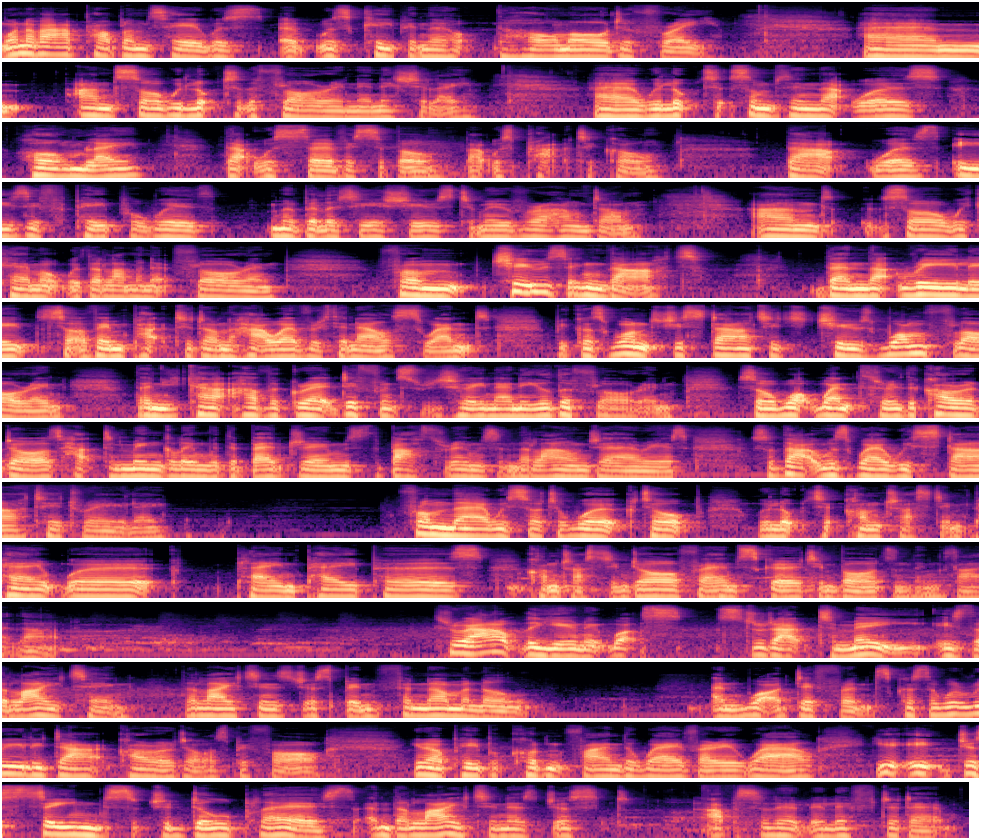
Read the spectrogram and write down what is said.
One of our problems here was uh, was keeping the, the home odour free. Um, and so we looked at the flooring initially. Uh, we looked at something that was homely, that was serviceable, that was practical, that was easy for people with mobility issues to move around on. And so we came up with the laminate flooring. From choosing that, then that really sort of impacted on how everything else went. Because once you started to choose one flooring then you can't have a great difference between any other flooring. So what went through the corridors had to mingle in with the bedrooms the bathrooms and the lounge areas. So that was where we started really. From there we sort of worked up. We looked at contrasting paintwork plain papers contrasting door frames skirting boards and things like that throughout the unit, what's stood out to me is the lighting. The lighting's just been phenomenal. And what a difference, because there were really dark corridors before. You know, people couldn't find the way very well. It just seemed such a dull place, and the lighting has just absolutely lifted it.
